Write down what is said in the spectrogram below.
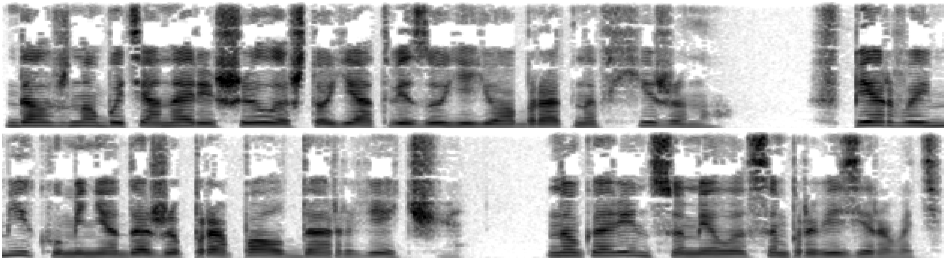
Должно быть, она решила, что я отвезу ее обратно в хижину. В первый миг у меня даже пропал дар речи, но Карин сумела симпровизировать.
